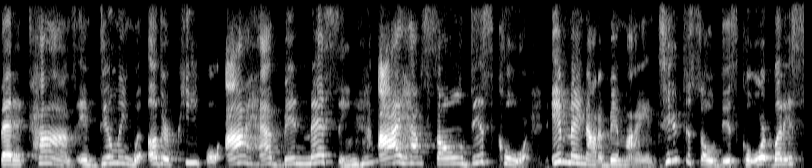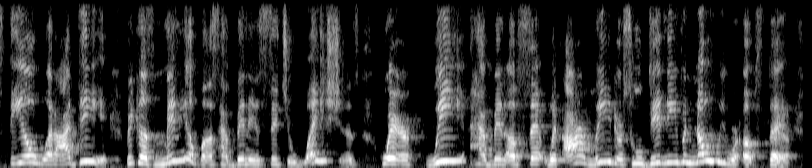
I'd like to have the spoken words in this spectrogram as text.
that at times in dealing with other people, I have been messy. Mm-hmm. I have sown discord. It may not have been my intent to sow discord, but it's still what I did because many of us have been in situations where we have been upset with our leaders who didn't even know we were upset. Yeah.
